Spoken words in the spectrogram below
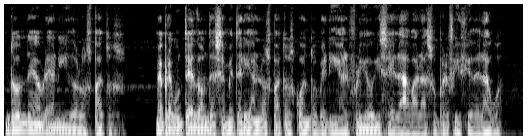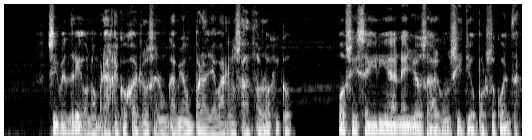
dónde habrían ido los patos. Me pregunté dónde se meterían los patos cuando venía el frío y se helaba la superficie del agua. Si vendría un hombre a recogerlos en un camión para llevarlos al zoológico, o si se irían ellos a algún sitio por su cuenta.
